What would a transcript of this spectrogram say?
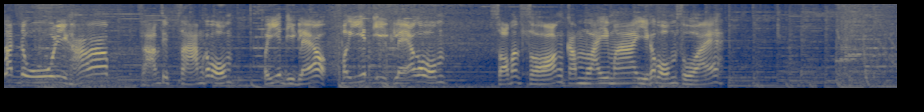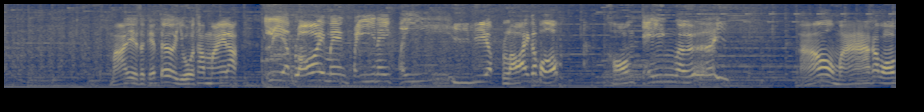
ก็ดูดิครับ33ครับผมปีดอีกแล้วปีดอีกแล้วครับผม2,002กำไรมาอีกครับผมสวย มาดิสเก็ตเตอร์อยู่ทำไมล่ะ เรียบร้อยแมงปีในปีเรียบร้อยครับผม ของจริงเลย เอามาครับผม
